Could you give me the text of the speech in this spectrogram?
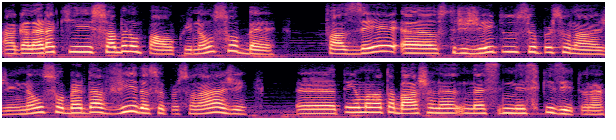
A galera que sobe no palco e não souber fazer uh, os trejeitos do seu personagem, não souber dar vida ao seu personagem, uh, tem uma nota baixa né, nesse, nesse quesito, né?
